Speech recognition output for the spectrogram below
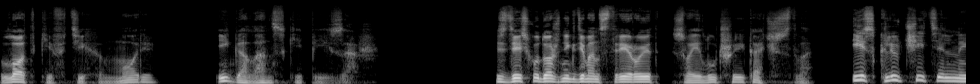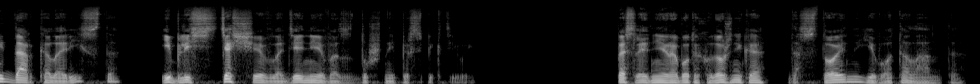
лодки в Тихом море и голландский пейзаж. Здесь художник демонстрирует свои лучшие качества: исключительный дар колориста и блестящее владение воздушной перспективой. Последние работы художника достойны его таланта.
